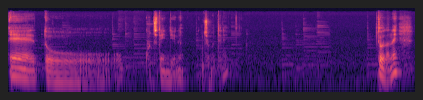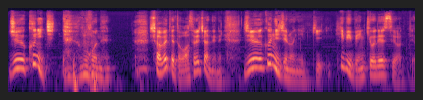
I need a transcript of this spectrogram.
えっ、とこっちでいいんだよね。ちょっと待ってね。そうだね。19日って もうね 喋ってた忘れちゃうんでね。19日の日記日々勉強ですよって。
